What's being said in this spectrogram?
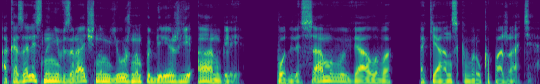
оказались на невзрачном южном побережье Англии, подле самого вялого океанского рукопожатия.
